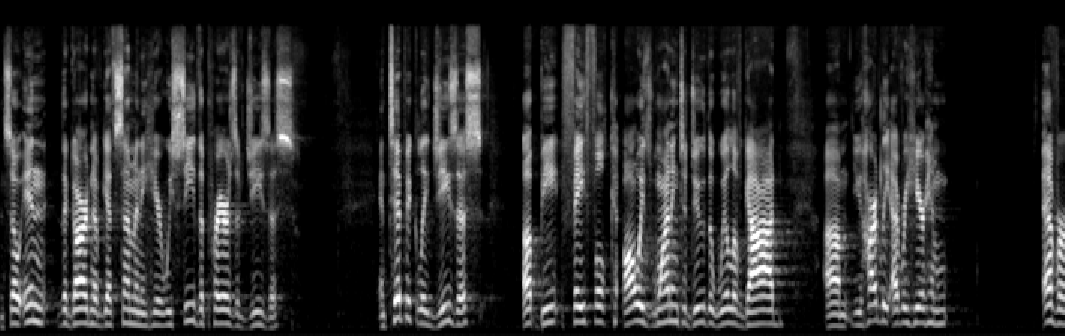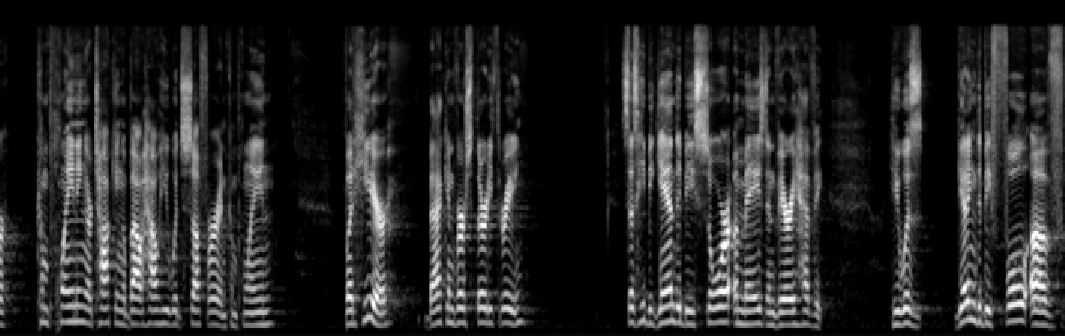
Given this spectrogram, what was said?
And so, in the Garden of Gethsemane, here we see the prayers of Jesus. And typically, Jesus, upbeat, faithful, always wanting to do the will of God, um, you hardly ever hear him ever complaining or talking about how he would suffer and complain. But here, back in verse 33, says he began to be sore, amazed, and very heavy. He was getting to be full of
